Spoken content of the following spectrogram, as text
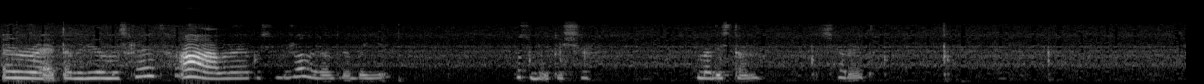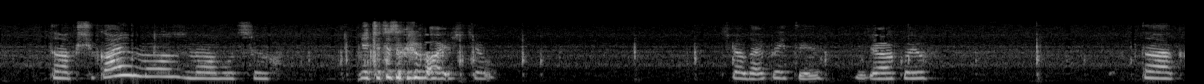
Red. Так, де у нас Red? А, вона якось убіжала, нам треба її позбутися. Вона десь там. Ця Red. Так, чекаємо знову цих. Я чого ти закриваєш, чел? Чел, дай прийти. Дякую. Так.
